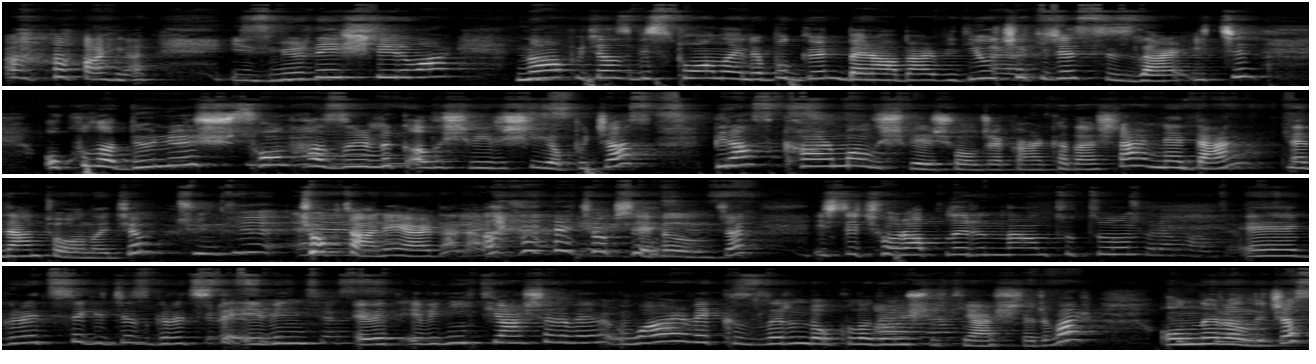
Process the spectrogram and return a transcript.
Aynen. İzmir'de işleri var. Ne yapacağız? Biz Tuana ile bugün beraber video Evet. çekeceğiz sizler için. Okula dönüş, son hazırlık alışverişi yapacağız. Biraz karma alışveriş olacak arkadaşlar. Neden? Neden Tuana'cığım? Çünkü Çok e, tane yerden evet, çok şey alınacak. İşte çoraplarından tutun. Çorap. E, gratis'e gideceğiz. Gratis'te Gratis'e evin gideceğiz. evet evin ihtiyaçları var ve kızların da okula dönüş Aynen. ihtiyaçları var. Onları Kızlar- alacağız.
